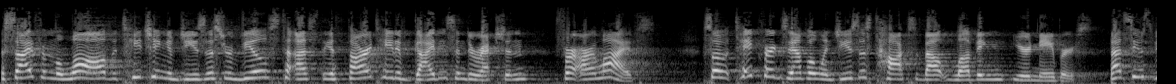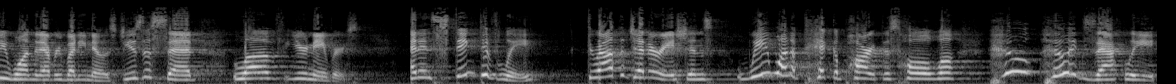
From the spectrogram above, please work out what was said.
Aside from the law, the teaching of Jesus reveals to us the authoritative guidance and direction for our lives. So, take for example when Jesus talks about loving your neighbors. That seems to be one that everybody knows. Jesus said, Love your neighbors. And instinctively, throughout the generations, we want to pick apart this whole, well, who, who exactly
